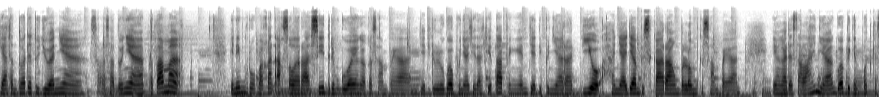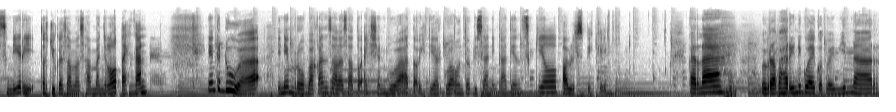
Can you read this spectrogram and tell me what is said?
Ya tentu ada tujuannya. Salah satunya, pertama, ini merupakan akselerasi dream gue yang gak kesampaian. Jadi dulu gue punya cita-cita pengen jadi penyiar radio. Hanya aja sampai sekarang belum kesampaian. Yang ada salahnya gue bikin podcast sendiri. Terus juga sama-sama nyeloteh kan? Yang kedua, ini merupakan salah satu action gue atau ikhtiar gue untuk bisa ningkatin skill public speaking. Karena beberapa hari ini gue ikut webinar,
